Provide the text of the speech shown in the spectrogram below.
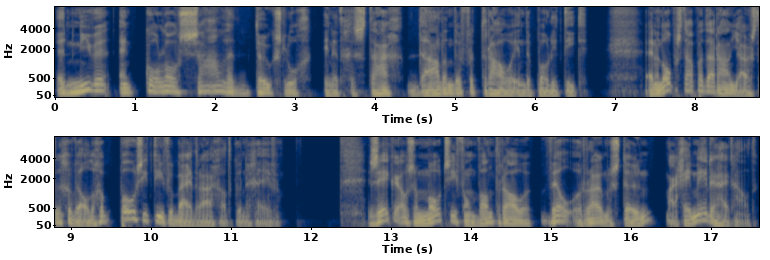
een nieuwe en kolossale deuk sloeg in het gestaag dalende vertrouwen in de politiek. En een opstappen daaraan juist een geweldige positieve bijdrage had kunnen geven. Zeker als een motie van wantrouwen wel ruime steun, maar geen meerderheid haalt.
